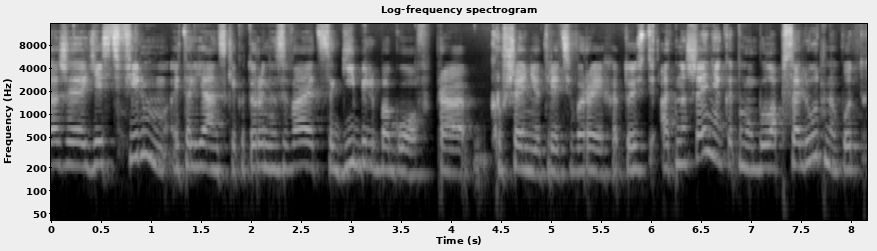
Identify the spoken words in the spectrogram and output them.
Даже есть фильм итальянский, который называется «Гибель богов» про крушение Третьего Рейха. То есть отношение к этому было абсолютно, вот,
